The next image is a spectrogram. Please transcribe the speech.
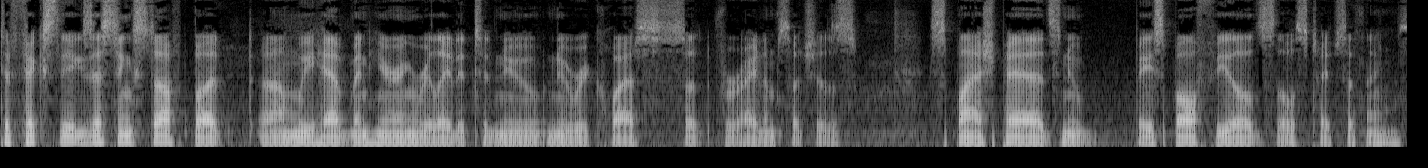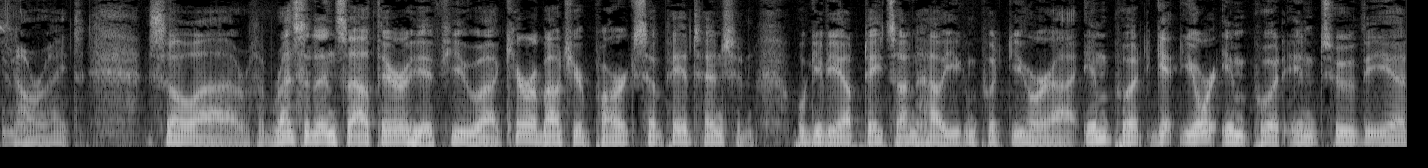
to fix the existing stuff, but um, we have been hearing related to new new requests for items such as splash pads, new baseball fields, those types of things. All right. So, uh, residents out there, if you uh, care about your parks, uh, pay attention. We'll give you updates on how you can put your uh, input, get your input into the uh,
